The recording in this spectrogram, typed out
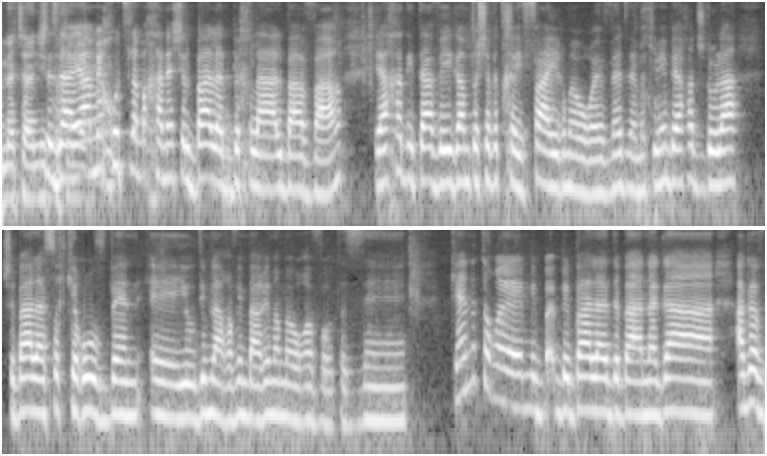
נכון, שזה היה מחוץ למחנה של בל"ד בכלל בעבר, יחד איתה, והיא גם תושבת חיפה, עיר מעורבת, והם מקימים ביחד שדולה שבאה לעשות קירוב בין אה, יהודים לערבים בערים המעורבות. אז כן, אתה רואה בבל"ד, בהנהגה, אגב,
